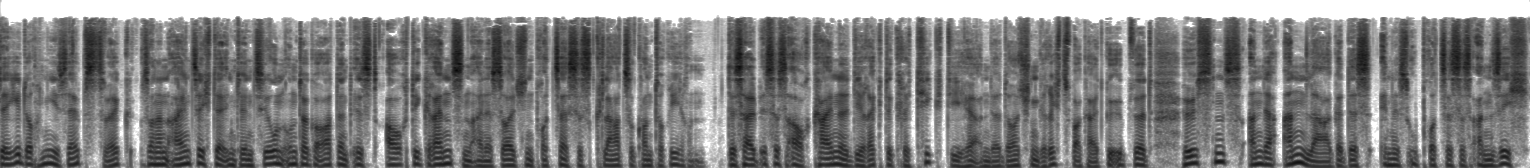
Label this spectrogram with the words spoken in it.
der jedoch nie Selbstzweck, sondern einzig der Intention untergeordnet ist, auch die Grenzen eines solchen Prozesses klar zu konturieren. Deshalb ist es auch keine direkte Kritik, die hier an der deutschen Gerichtsbarkeit geübt wird, höchstens an der Anlage des NSU-Prozesses an sich,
